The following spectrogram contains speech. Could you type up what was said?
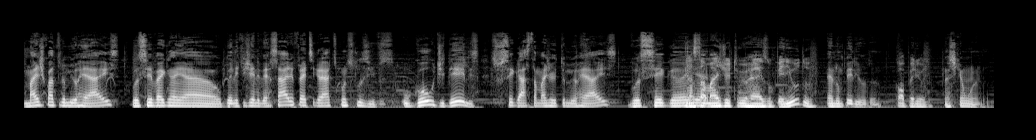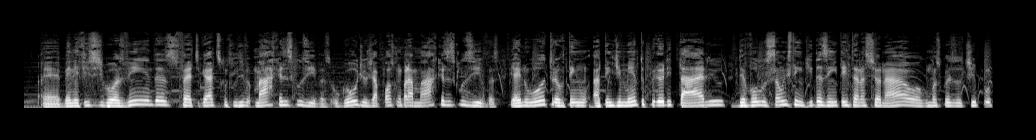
mais de 4 mil reais, você vai ganhar o benefício de aniversário, fretes grátis, descontos exclusivos. O Gold deles, se você gasta mais de 8 mil reais, você ganha. Gastar mais de 8 mil reais num período? É num período. Qual período? Acho que é um ano. É, benefícios de boas-vindas, frete grátis exclusivo, marcas exclusivas. O Gold eu já posso comprar marcas exclusivas. E aí no outro eu tenho atendimento prioritário, devolução estendidas em internacional, algumas coisas do tipo.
